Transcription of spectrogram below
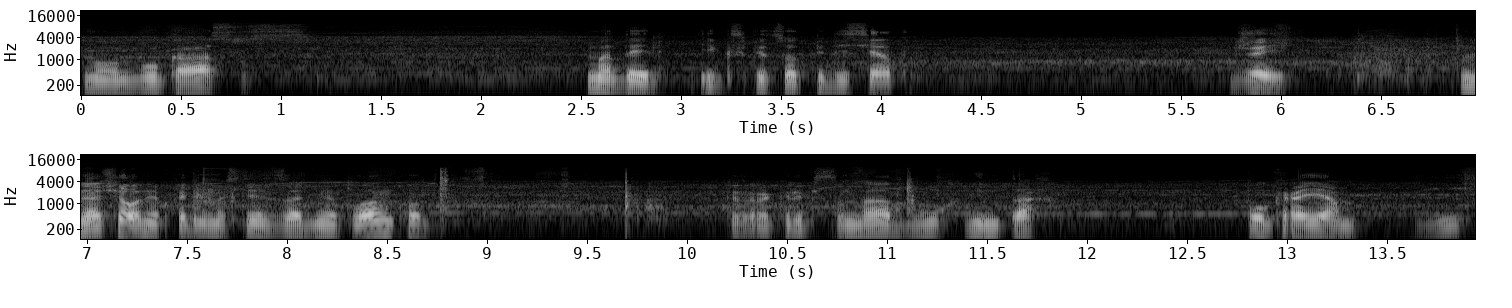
ноутбука Asus модель X550 J. Для начала необходимо снять заднюю планку, которая крепится на двух винтах по краям, здесь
